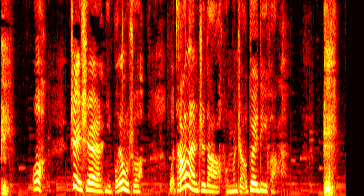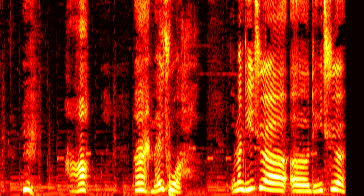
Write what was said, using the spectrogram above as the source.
哦，这事你不用说，我当然知道，我们找对地方了。嗯，好。哎，没错，你们的确，呃，的确，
